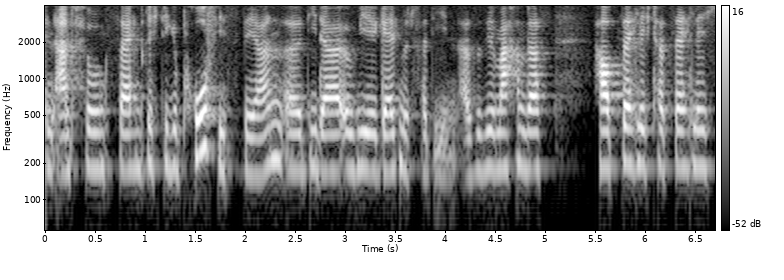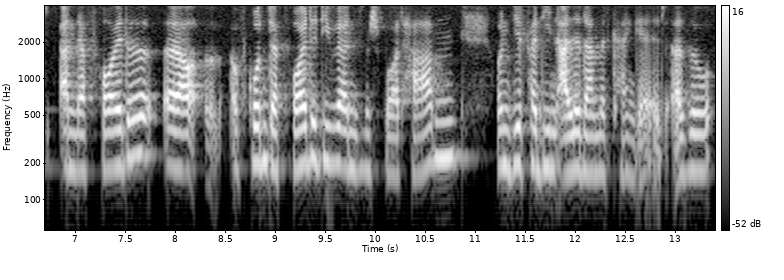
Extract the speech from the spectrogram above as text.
in Anführungszeichen richtige Profis wären, äh, die da irgendwie ihr Geld mit verdienen. Also wir machen das hauptsächlich tatsächlich an der Freude, äh, aufgrund der Freude, die wir an diesem Sport haben. Und wir verdienen alle damit kein Geld. Also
